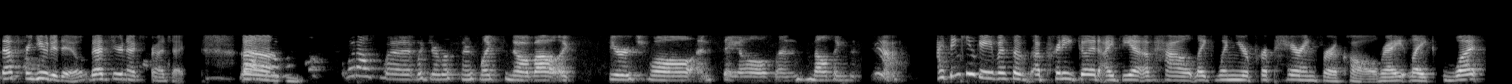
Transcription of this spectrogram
that's for you to do. That's your next project. Yeah, Um, so what else would, would your listeners like to know about like spiritual and sales and melding the two? Yeah. I think you gave us a, a pretty good idea of how, like, when you're preparing for a call, right? Like, what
